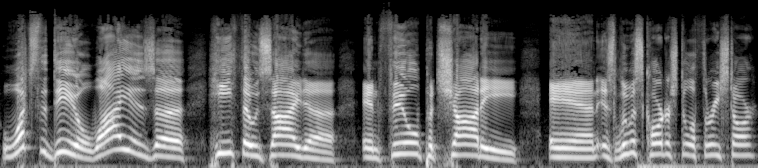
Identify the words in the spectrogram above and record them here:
what's the deal why is uh, heath ozida and phil Picciotti and is lewis carter still a three star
